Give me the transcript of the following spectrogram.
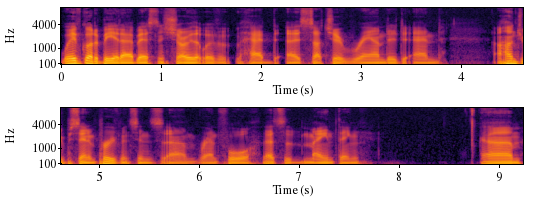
we've got to be at our best and show that we've had uh, such a rounded and 100% improvement since um, round four. That's the main thing. Um,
